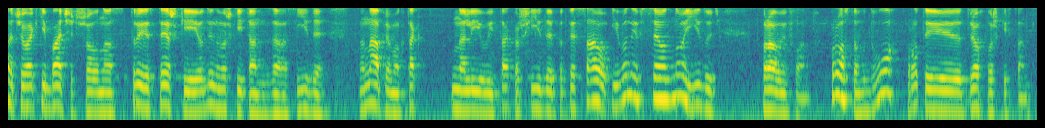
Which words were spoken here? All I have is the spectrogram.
А, чуваки бачать, що у нас три стежки і один важкий танк зараз їде на напрямок, так на лівий, також їде ПТ-САУ, і вони все одно їдуть в правий фланг. Просто вдвох проти трьох важких танків.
